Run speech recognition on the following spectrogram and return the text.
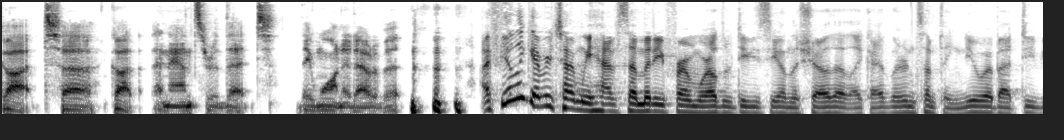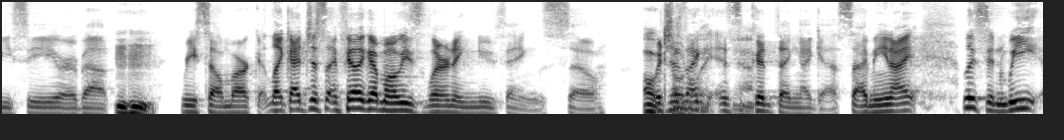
got uh, got an answer that they wanted out of it. I feel like every time we have somebody from World of DVC on the show that like I learned something new about DVC or about mm-hmm. resale market. Like I just I feel like I'm always learning new things. So oh, which totally. is like it's yeah. a good thing, I guess. I mean, I listen, we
